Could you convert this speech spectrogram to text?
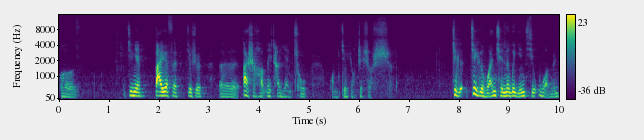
呃，今年八月份就是呃二十号那场演出，我们就用这首诗了。这个这个完全能够引起我们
